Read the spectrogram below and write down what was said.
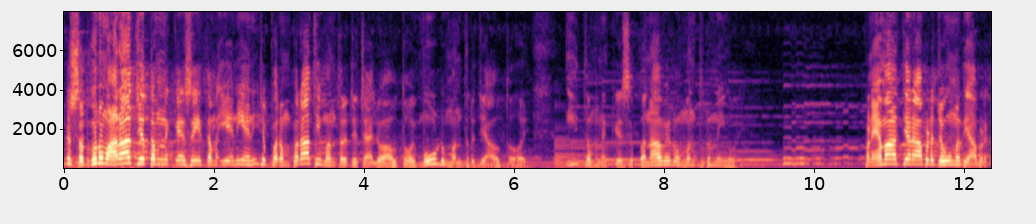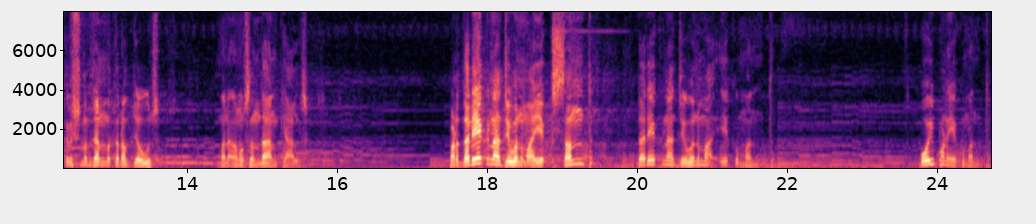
કે સદગુરુ મહારાજ જે તમને કહેશે એની એની જે પરંપરાથી મંત્ર જે ચાલ્યો આવતો હોય, મૂળ મંત્ર જે આવતો હોય એ તમને કહેશે, બનાવેલો મંત્ર નહીં હોય. પણ એમાં અત્યારે આપણે જવું નથી. આપણે કૃષ્ણ જન્મ તરફ જવું છે. મને અનુસંધાન ખ્યાલ છે. પણ દરેકના જીવનમાં એક સંત, દરેકના જીવનમાં એક મંત્ર. કોઈ પણ એક મંત્ર.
